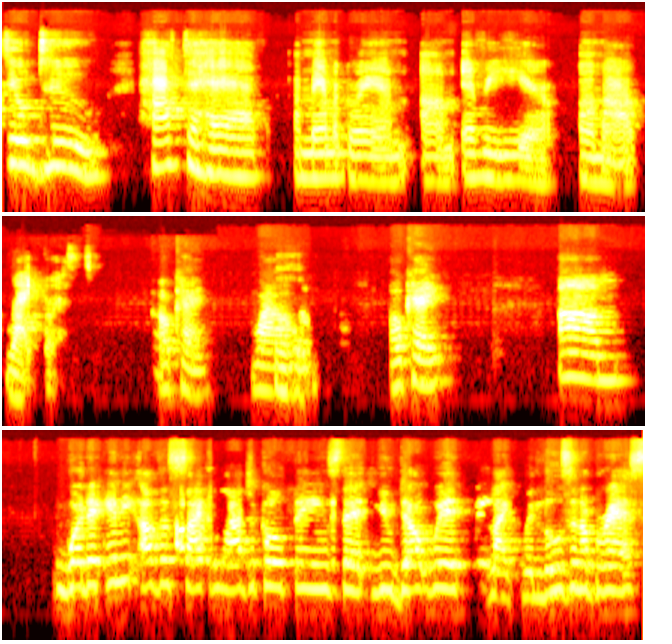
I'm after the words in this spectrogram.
still do have to have a mammogram um, every year on my right breast. Okay. Wow. Mm-hmm. Okay. Um, were there any other psychological things that you dealt with, like with losing a breast?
